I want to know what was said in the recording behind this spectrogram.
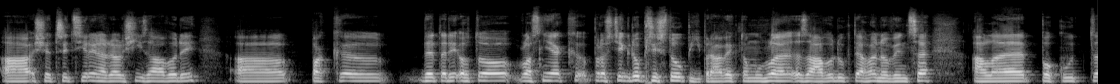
a šetřit síly na další závody a pak eh, jde tedy o to vlastně, jak prostě kdo přistoupí právě k tomuhle závodu, k téhle novince ale pokud eh,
